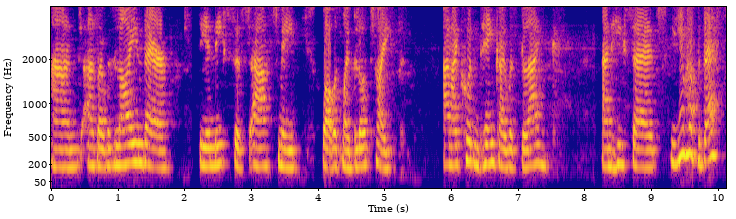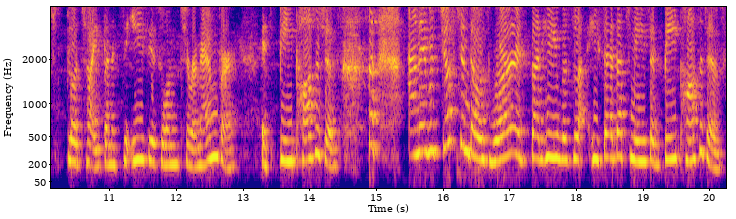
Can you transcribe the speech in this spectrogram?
and as I was lying there the anaesthetist asked me what was my blood type, and I couldn't think I was blank. And he said, You have the best blood type, and it's the easiest one to remember. It's B positive. and it was just in those words that he was, he said that to me. He said, B positive.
